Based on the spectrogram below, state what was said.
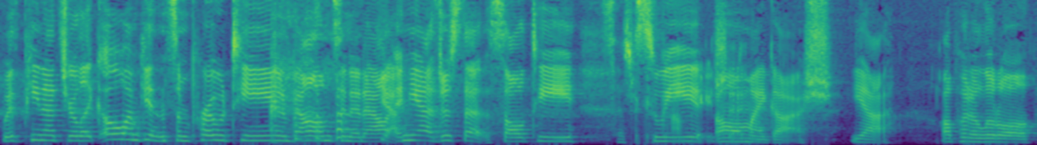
with peanuts, you're like, oh, I'm getting some protein, balancing it out, yeah. and yeah, just that salty, sweet. Oh my gosh, yeah. I'll put a little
